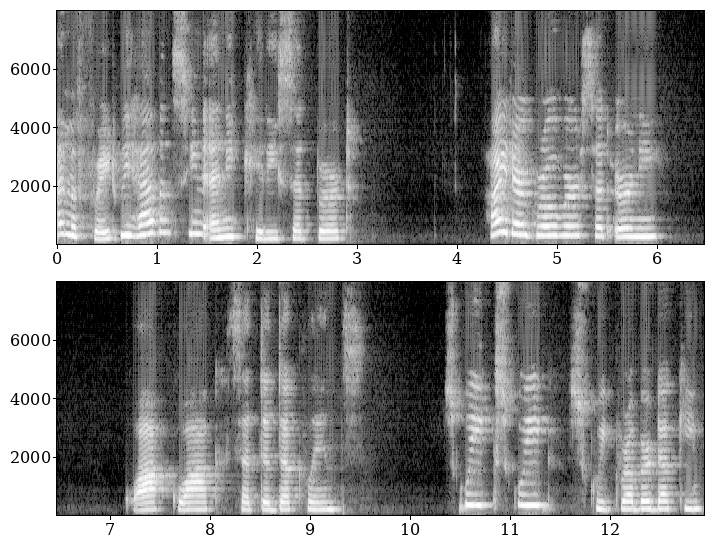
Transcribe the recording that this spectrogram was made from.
I'm afraid we haven't seen any kitty, said Bert. Hi there, Grover, said Ernie. Quack, quack, said the ducklings. Squeak, squeak, squeaked Rubber Ducky.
